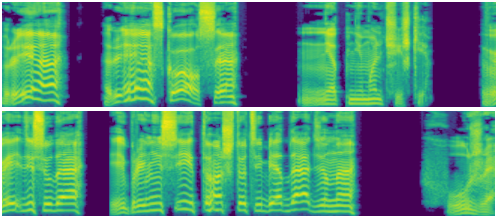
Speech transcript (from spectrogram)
«Риа! Риа Сколса!» Нет, не мальчишки. «Выйди сюда и принеси то, что тебе дадено». «Хуже».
